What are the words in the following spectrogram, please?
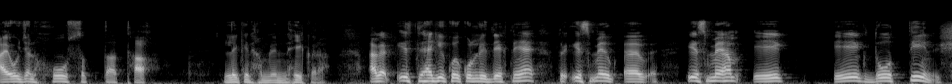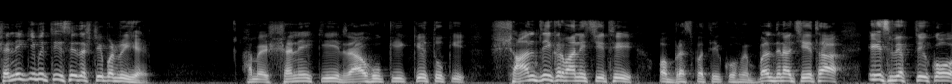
आयोजन हो सकता था, लेकिन हमने नहीं करा। अगर इस तरह की कोई कुंडली देखते हैं तो इसमें इसमें हम एक एक, दो, तीन, शनि की भी तीसरी दृष्टि पड़ रही है। हमें शनि की, राहु की, केतु की शांति करवानी चाहिए थी और बृहस्पति को हमें बल देना चाहिए था। इस व्यक्ति को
